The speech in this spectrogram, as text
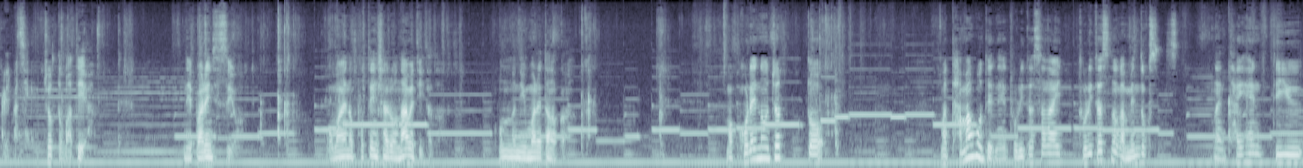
ありません。ちょっと待てや。ネパレンシスよ。お前のポテンシャルを舐めていたと。こんなに生まれたのか。まあ、これのちょっと、まあ、卵でね、取り出さない、取り出すのがめんどくさ、何、大変っていう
